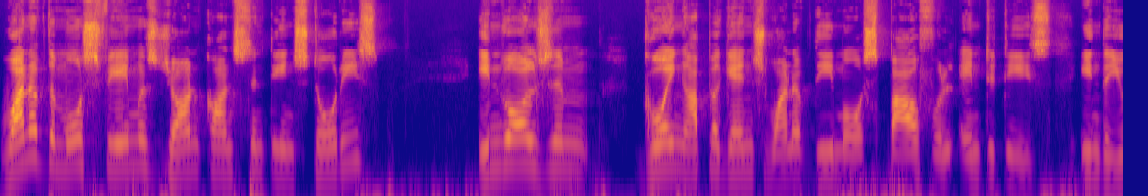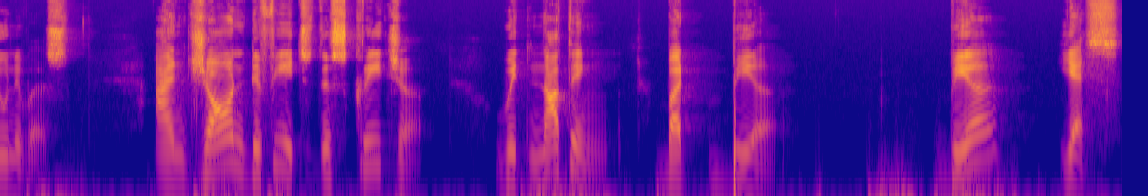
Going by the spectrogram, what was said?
One of the most famous John Constantine stories involves him going up against one of the most powerful entities in the universe. And John defeats this creature with nothing but beer. Beer? Yes.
